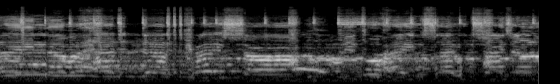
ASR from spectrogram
They ain't never had the dedication. People hate and say we changing,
